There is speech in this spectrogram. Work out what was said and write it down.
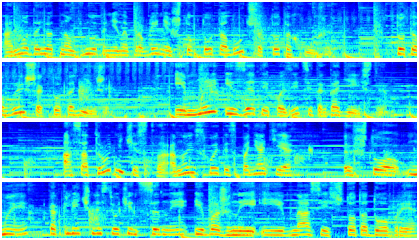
оно дает нам внутреннее направление, что кто-то лучше, кто-то хуже. Кто-то выше, кто-то ниже. И мы из этой позиции тогда действуем. А сотрудничество, оно исходит из понятия что мы, как личность, очень ценны и важны, и в нас есть что-то доброе.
